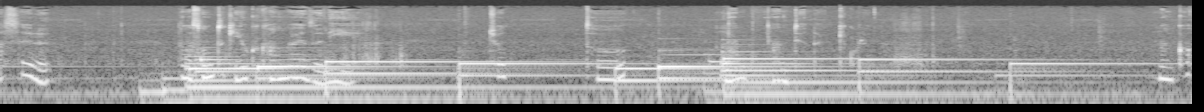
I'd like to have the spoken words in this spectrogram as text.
わせる。なんかその時よく考えずにちょっとなんなんて言うんだっけこれ。なんか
